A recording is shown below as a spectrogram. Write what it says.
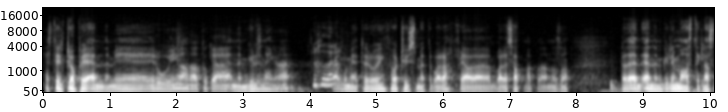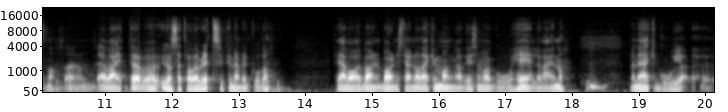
Jeg stilte opp i NM i roing. Da Da tok jeg NM-gull som henger der, ja. Ergometerroing. Det var 1000 meter bare. For jeg hadde bare satt meg på den. Og så ble det NM-gull i masterklassen. da. Så er jeg veit det. Uansett hva det har blitt, så kunne jeg blitt god, da. For jeg var jo barne, barnestjerne, og det er ikke mange av de som var gode hele veien. da. Men jeg er ikke god i øh,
